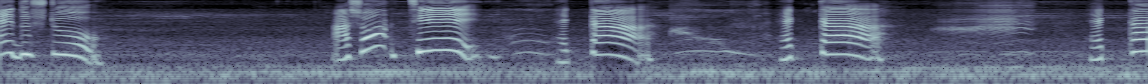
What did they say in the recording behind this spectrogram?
এই দুষ্টু। আসো। ছি। হেক্কা। হেক্কা। হেক্কা।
